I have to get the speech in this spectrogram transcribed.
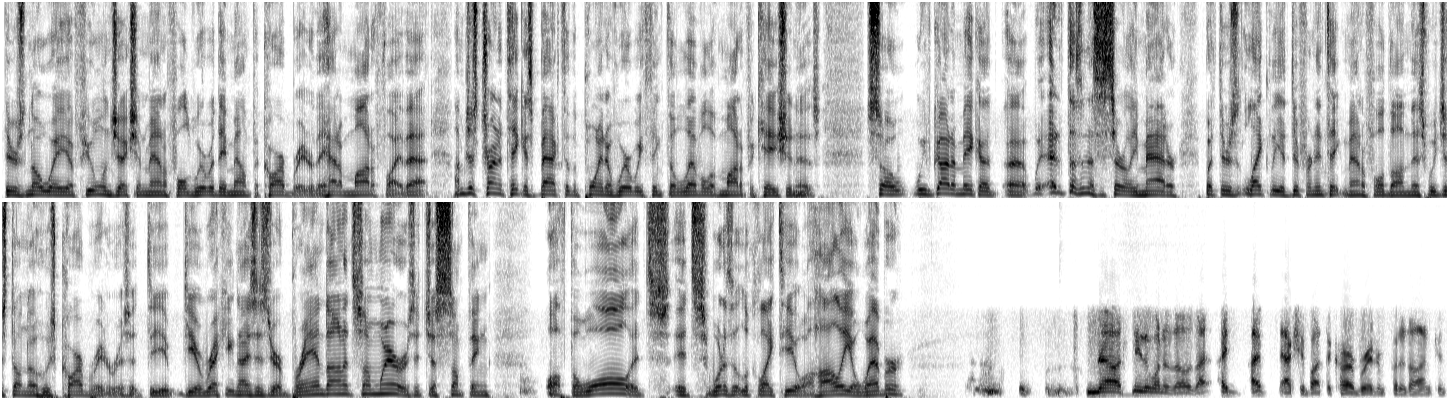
there's no way a fuel injection manifold. Where would they mount the carburetor? They had to modify that. I'm just trying to take us back to the point of where we think the level of modification is. So we've got to make a. Uh, it doesn't necessarily matter, but there's likely a different intake manifold on this. We just don't know whose carburetor is it. Do you do you recognize? Is there a brand on it somewhere, or is it just something off the wall? It's it's. What does it look like to you? A Holley, a Weber? No, it's neither one of those. I I, I actually bought the carburetor and put it on because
